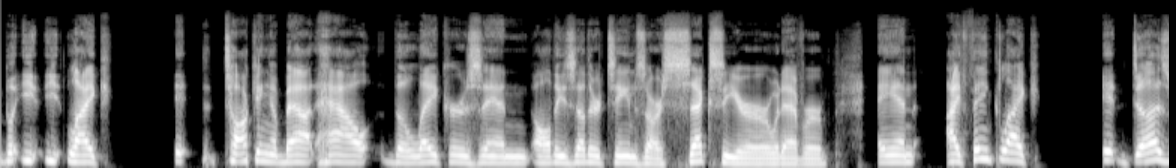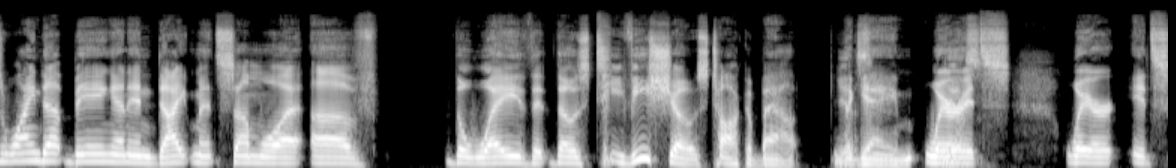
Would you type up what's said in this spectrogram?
but like it, talking about how the Lakers and all these other teams are sexier or whatever. And I think like it does wind up being an indictment somewhat of the way that those TV shows talk about yes. the game, where yes. it's where it's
